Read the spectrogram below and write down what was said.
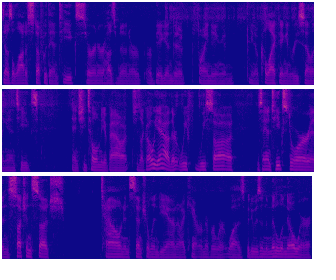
does a lot of stuff with antiques. Her and her husband are are big into finding and you know collecting and reselling antiques. And she told me about. She's like, "Oh yeah, there we we saw this antique store in such and such town in central Indiana. I can't remember where it was, but it was in the middle of nowhere."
